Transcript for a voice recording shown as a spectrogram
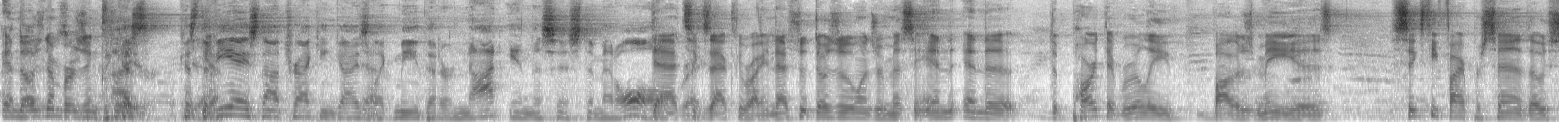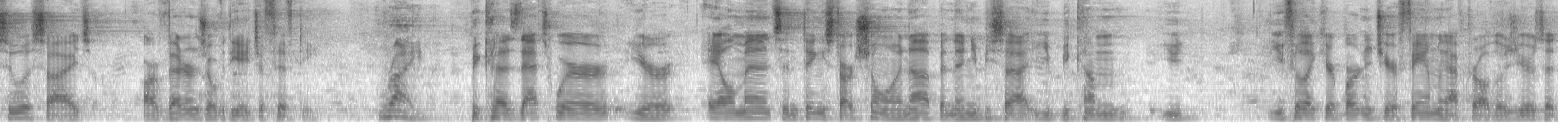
And those numbers include Because because Yeah. the VA is not tracking guys Yeah. like me that are not in the system at all. That's exactly right, and that's those are the ones that are missing. And and the the part that really bothers me is 65% of those suicides are veterans over the age of 50. Right. because that's where your ailments and things start showing up, and then you decide you become you you feel like you're a burden to your family after all those years that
